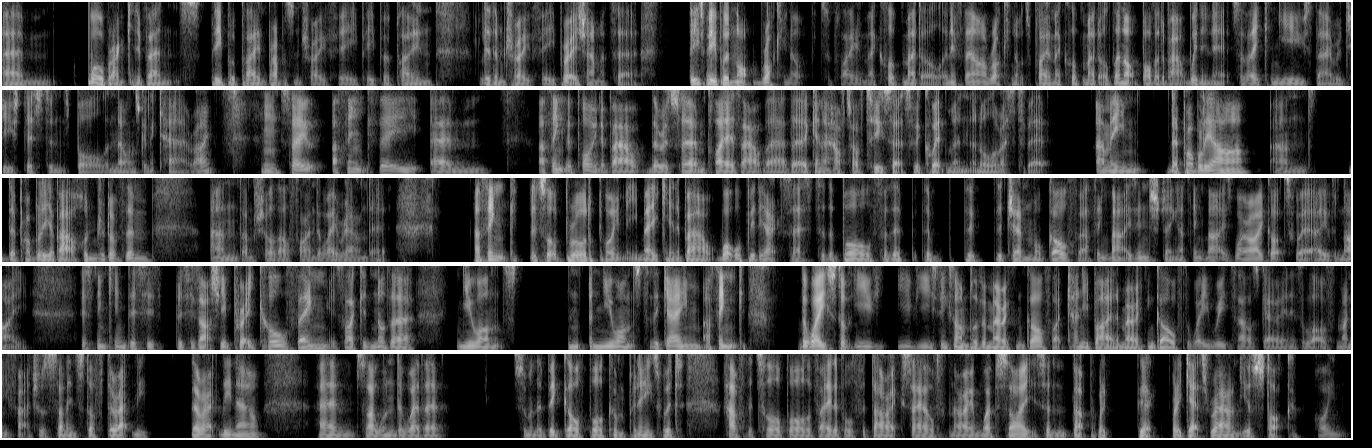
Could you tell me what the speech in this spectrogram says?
um, world ranking events, people playing Brabazon Trophy, people playing Lytham Trophy, British Amateur these people are not rocking up to play in their club medal. And if they are rocking up to play in their club medal, they're not bothered about winning it. So they can use their reduced distance ball and no one's going to care, right? Mm. So I think the um, I think the point about there are certain players out there that are going to have to have two sets of equipment and all the rest of it. I mean, there probably are, and there are probably about a hundred of them, and I'm sure they'll find a way around it. I think the sort of broader point that you're making about what will be the access to the ball for the, the the, the general golfer, I think that is interesting. I think that is where I got to it overnight. Is thinking this is this is actually a pretty cool thing. It's like another nuance a nuance to the game. I think the way stuff you've you've used the example of American golf, like can you buy an American golf? The way retail's going is a lot of manufacturers selling stuff directly directly now. Um, so I wonder whether some of the big golf ball companies would have the tour ball available for direct sale from their own websites, and that probably, probably gets around your stock point.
